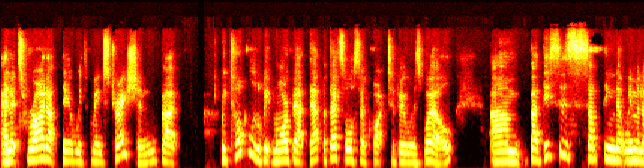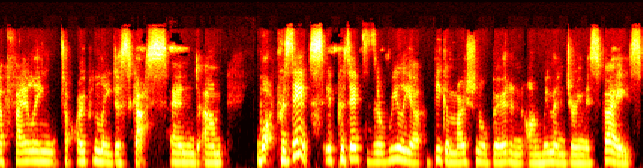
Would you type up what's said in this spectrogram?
And it's right up there with menstruation. But we talk a little bit more about that, but that's also quite taboo as well. Um, but this is something that women are failing to openly discuss. And um, what presents, it presents as a really a big emotional burden on women during this phase.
